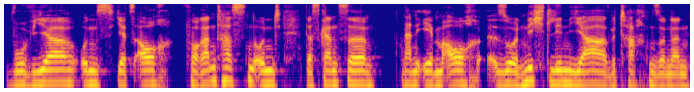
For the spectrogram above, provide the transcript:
wo wir uns jetzt auch vorantasten und das Ganze dann eben auch so nicht linear betrachten, sondern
